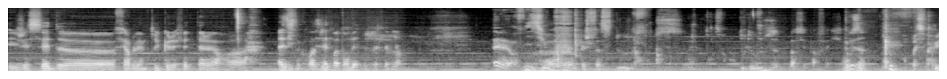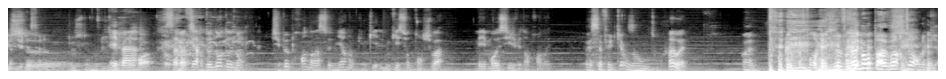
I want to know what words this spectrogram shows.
et j'essaie de faire le même truc que j'ai fait tout à l'heure. Euh, Vas-y, jette-moi ton dé, je jette le mien. Alors, vision, euh, que je fasse 12. 12, bah, c'est parfait. 12 Plus. Et euh, eh ben, ça va faire donnant-donnant. Tu peux prendre un souvenir, donc une, question de ton choix. Mais moi aussi, je vais t'en prendre une. Eh, ça fait 15 ans en tout. Ah ouais Ouais. Il vraiment pas avoir tort, le gars.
